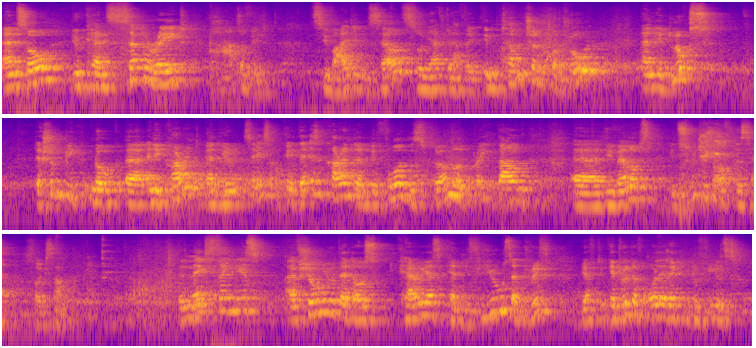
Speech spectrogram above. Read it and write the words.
And so you can separate parts of it. It's divided in cells, so you have to have an intelligent control. And it looks, there shouldn't be no, uh, any current. And you says, okay, there is a current, and before this thermal breakdown uh, develops, it switches off the cell, for example. The next thing is, I've shown you that those carriers can diffuse and drift. You have to get rid of all electrical fields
